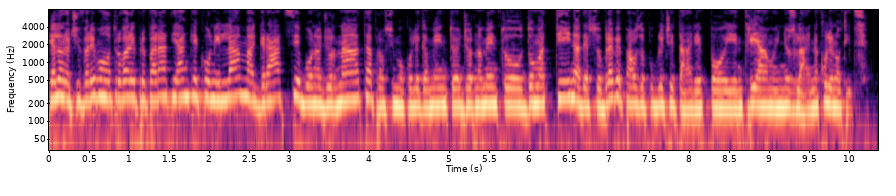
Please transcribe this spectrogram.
E allora ci faremo trovare preparati anche con il Lama, grazie, buona giornata, prossimo collegamento e aggiornamento domattina, adesso breve pausa pubblicitaria e poi entriamo in Newsline con le notizie.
